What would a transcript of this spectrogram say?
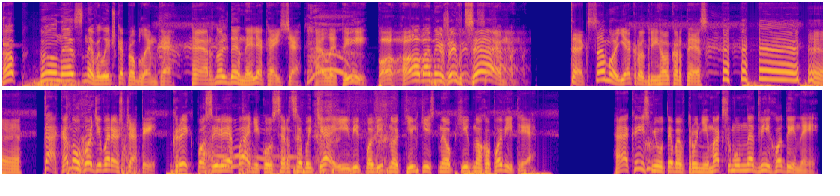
Оп, у нас невеличка проблемка. Арнольде, не лякайся, але ти похований живцем. Так само, як Родріго Кортес. Так, ану годі верещати. Крик посилює паніку, серцебиття і, відповідно, кількість необхідного повітря. А кисню у тебе в труні максимум на дві години.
